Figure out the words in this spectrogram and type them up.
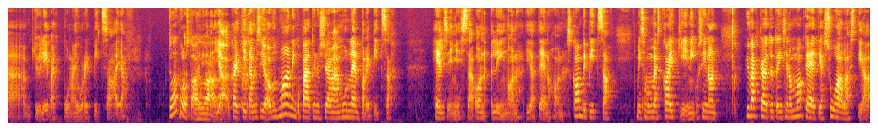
ähm, tyyliin vaikka punajuuripizzaa ja, Tuo kuulostaa hyvältä. ja kaikki tämmöisiä. Joo, mutta mä oon niinku päätynyt syömään mun lemparipizza Helsingissä on Lingon ja Tenhon Skampi-pizza, missä mun mielestä kaikki, niin kuin siinä on hyvät käytöt, siinä on makeet ja suolasta ja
